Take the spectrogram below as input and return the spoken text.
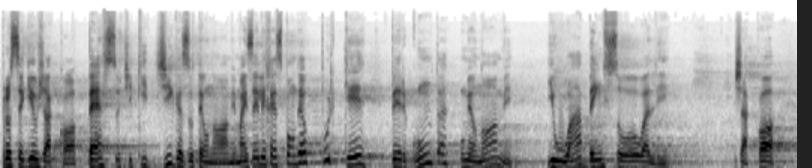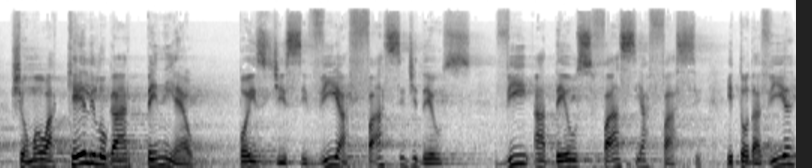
Prosseguiu Jacó: Peço-te que digas o teu nome. Mas ele respondeu: Por que pergunta o meu nome? E o abençoou ali. Jacó chamou aquele lugar Peniel pois disse: Vi a face de Deus, vi a Deus face a face, e todavia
